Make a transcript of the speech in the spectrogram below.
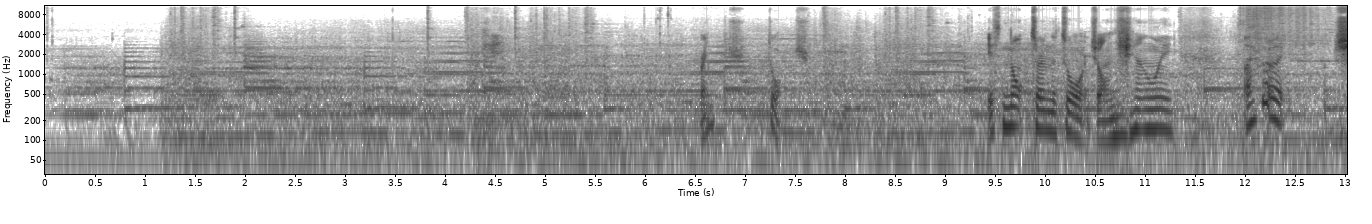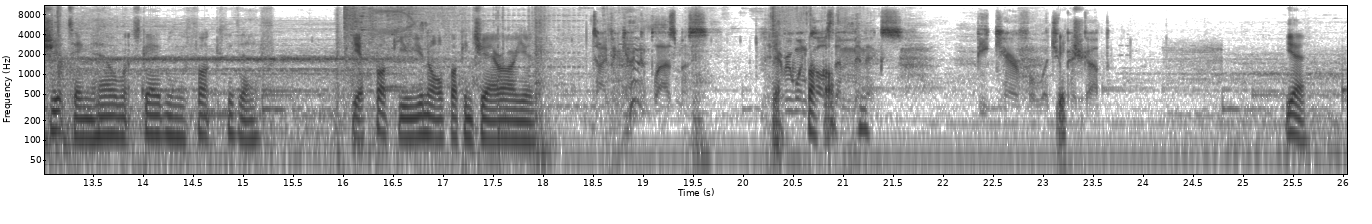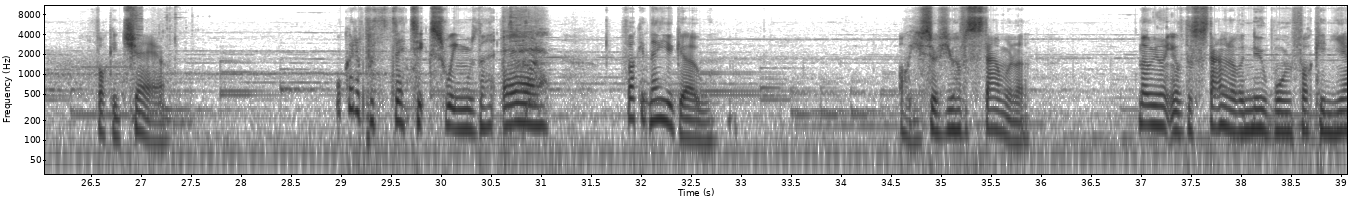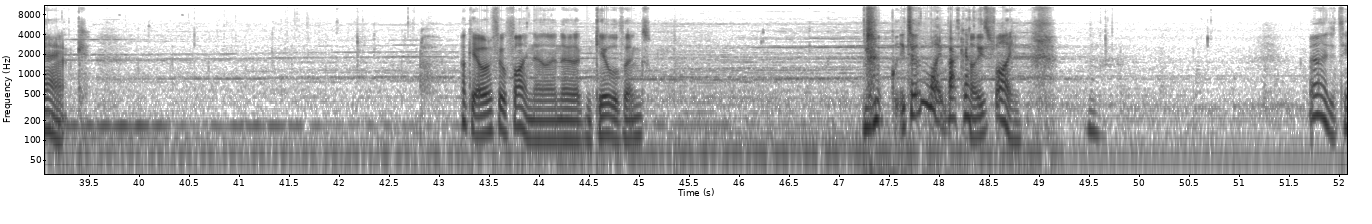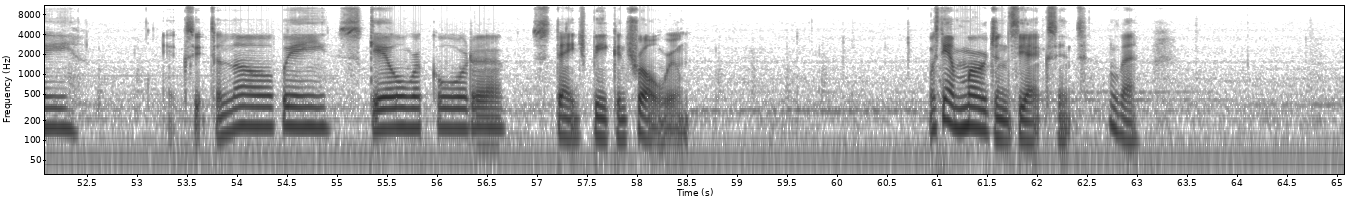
Okay. Wrench, torch. Let's not turn the torch on, shall we? I feel like shitting hell that scared me the fuck to death. Yeah, fuck you, you're not a fucking chair, are you? Typhon cataplasmus. Yeah, Everyone fuck calls off. them mimics. Be careful what you Bitch. pick up. Yeah. Fucking chair. What kind of pathetic swing was that? Eh. Fucking there you go. Oh, you serious? You have stamina? No, you don't. You have the stamina of a newborn fucking yak. Okay, well, I feel fine now. I know I can kill things. he the light back out. He's fine. Ah, did he? Exit to lobby. Skill recorder. Stage B control room. What's the emergency exit? Oh, there.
